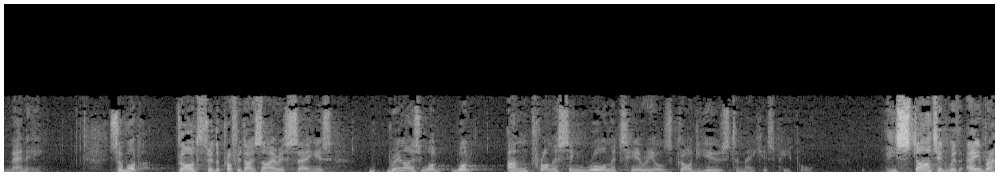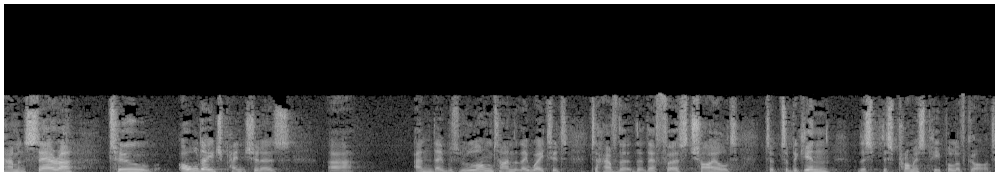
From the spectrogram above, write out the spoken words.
many. So, what God, through the prophet Isaiah, is saying is realize what, what unpromising raw materials God used to make his people. he started with Abraham and Sarah, two old age pensioners, uh, and there was a long time that they waited to have the, the, their first child to, to begin this, this promised people of God.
